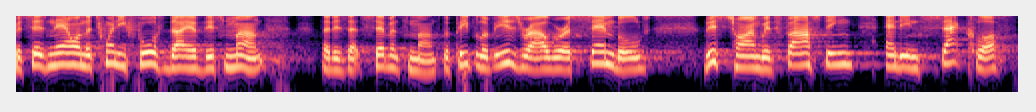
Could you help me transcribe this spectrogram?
It says, Now on the 24th day of this month, that is that seventh month, the people of Israel were assembled, this time with fasting and in sackcloth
